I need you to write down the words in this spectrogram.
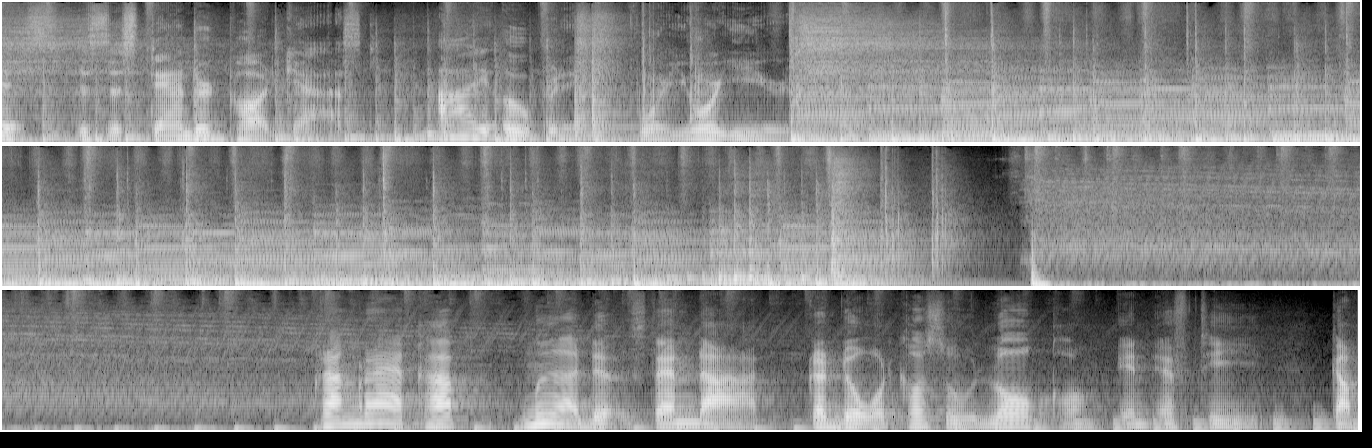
This is the Standard Podcast. Eye-opening for your ears. ครั้งแรกครับ เมื่อ The Standard กระโดดเข้าสู่โลกของ NFT กับ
